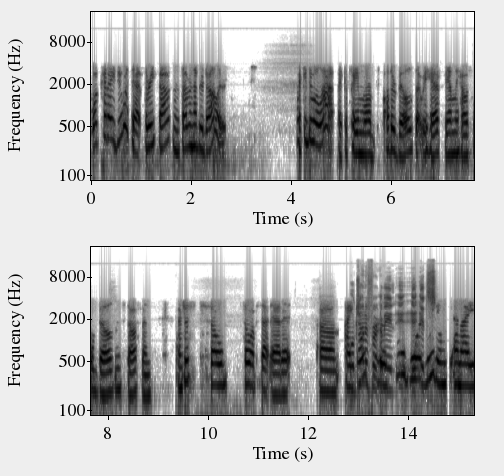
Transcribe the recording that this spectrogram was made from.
what could I do with that three thousand seven hundred dollars? I could do a lot. I could pay more other bills that we have, family household bills and stuff, and I'm just so so upset at it. Um, I Well, go Jennifer, to I mean, it- board it's- meetings and I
